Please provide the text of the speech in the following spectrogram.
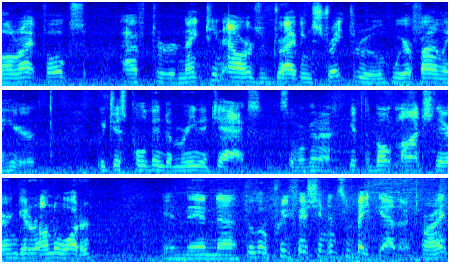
All right, folks. After 19 hours of driving straight through, we are finally here. We just pulled into Marina Jacks, so we're gonna get the boat launched there and get her on the water, and then uh, do a little pre-fishing and some bait gathering. All right.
